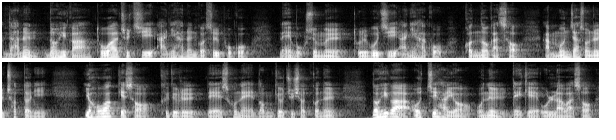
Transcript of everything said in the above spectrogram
나는 너희가 도와주지 아니하는 것을 보고 내 목숨을 돌보지 아니하고 건너가서 암몬 자손을 쳤더니 여호와께서 그들을 내 손에 넘겨 주셨거늘 너희가 어찌하여 오늘 내게 올라와서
